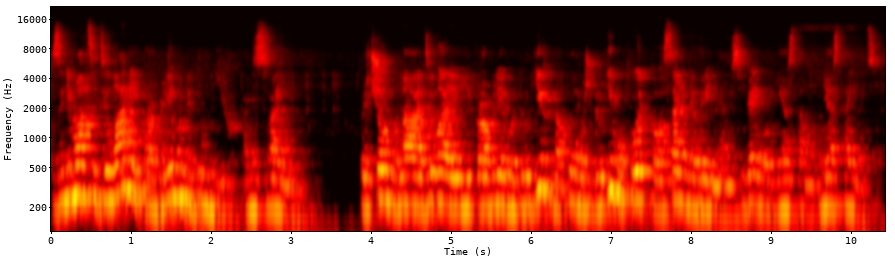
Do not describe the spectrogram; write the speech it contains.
Заниматься делами и проблемами других, а не своими. Причем на дела и проблемы других, на помощь другим уходит колоссальное время, а на себя его не, останов... не остается.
